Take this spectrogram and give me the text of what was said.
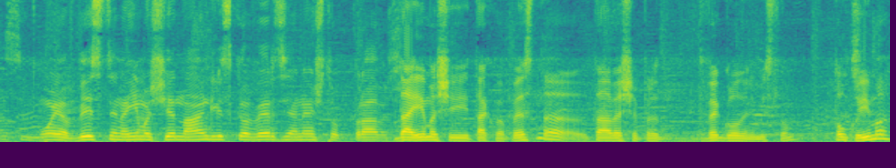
Нас и моја вистина имаш една англиска верзија нешто правиш. Да, имаше и таква песна, таа беше пред две години мислам. Толку има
